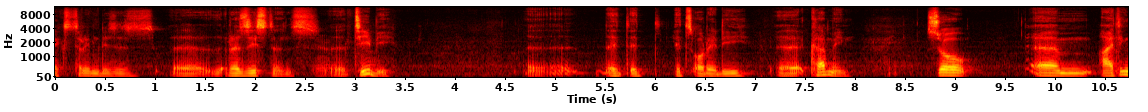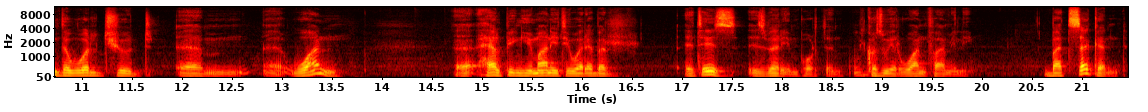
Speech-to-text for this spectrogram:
extreme disease uh, resistance, uh, TB. Uh, it, it, it's already uh, coming. So um, I think the world should, um, uh, one, uh, helping humanity wherever it is, is very important because we are one family. But second,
